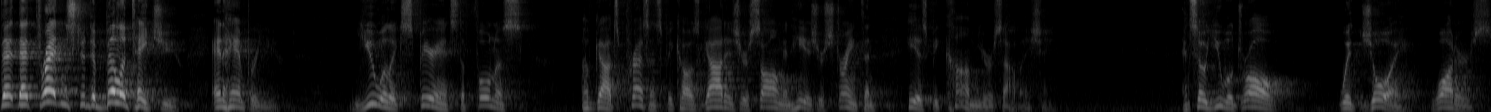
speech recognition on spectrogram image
that, that threatens to debilitate you and hamper you. You will experience the fullness of God's presence because God is your song and He is your strength and He has become your salvation. And so you will draw with joy waters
